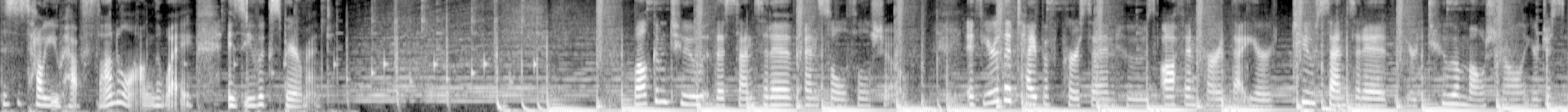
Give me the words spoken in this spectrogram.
This is how you have fun along the way. Is you experiment. Welcome to the Sensitive and Soulful Show. If you're the type of person who's often heard that you're too sensitive, you're too emotional, you're just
